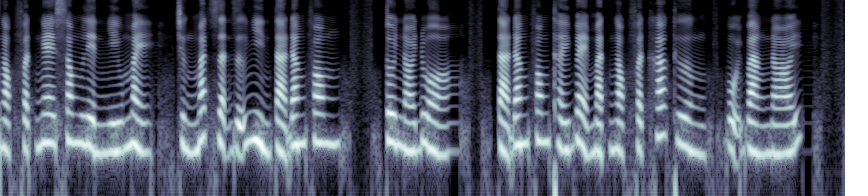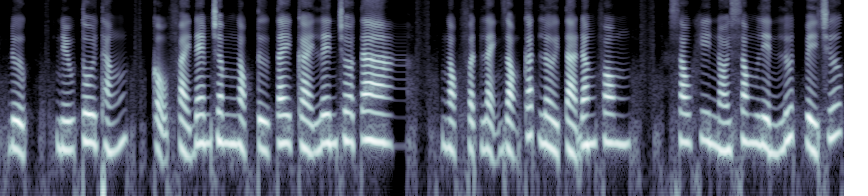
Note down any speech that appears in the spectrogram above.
Ngọc Phật nghe xong liền nhíu mày, trừng mắt giận dữ nhìn Tả Đăng Phong. Tôi nói đùa. Tả Đăng Phong thấy vẻ mặt Ngọc Phật khác thường, vội vàng nói. Được, nếu tôi thắng, cậu phải đem châm ngọc từ tay cài lên cho ta. Ngọc Phật lạnh giọng cắt lời Tả Đăng Phong. Sau khi nói xong liền lướt về trước,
